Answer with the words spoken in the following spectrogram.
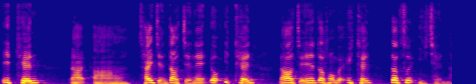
一天，啊啊，裁剪到检验又一天，然后检验到后面一天，那是以前呐，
